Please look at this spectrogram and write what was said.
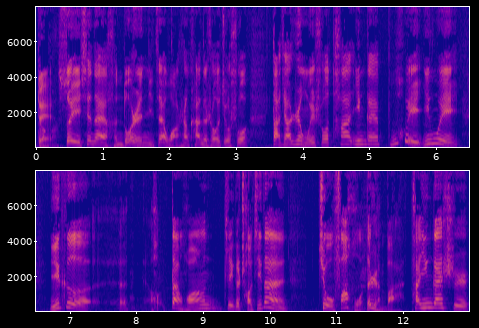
对，所以现在很多人你在网上看的时候就说，大家认为说他应该不会因为一个。呃，蛋黄这个炒鸡蛋就发火的人吧，他应该是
